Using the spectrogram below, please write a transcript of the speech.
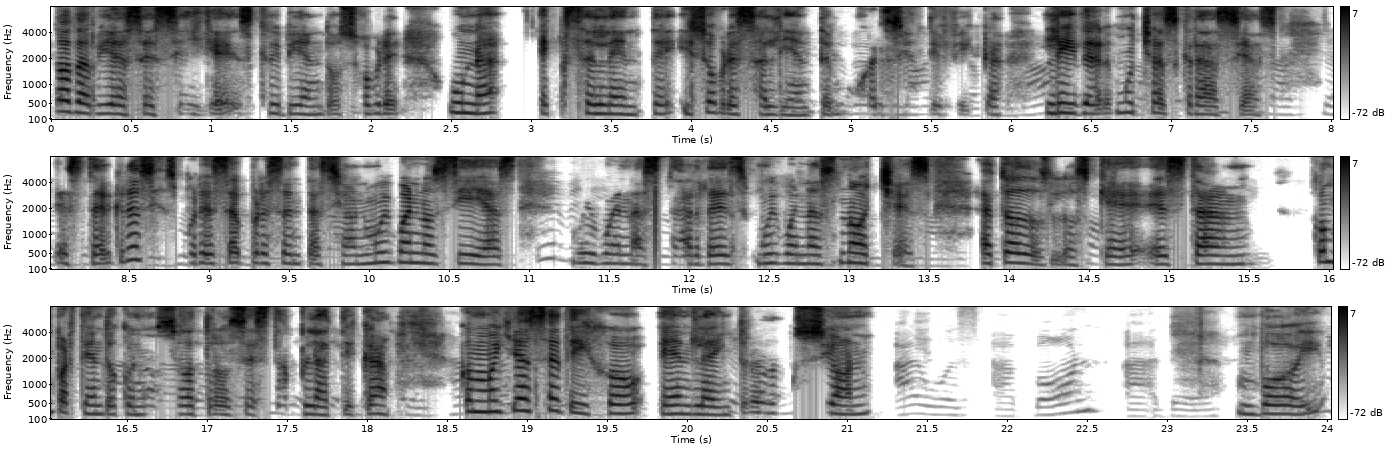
todavía se sigue escribiendo sobre una excelente y sobresaliente mujer científica. Líder, muchas gracias. Esther, gracias por esa presentación. Muy buenos días, muy buenas tardes, muy buenas noches a todos los que están compartiendo con nosotros esta plática. Como ya se dijo en la introducción, voy,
